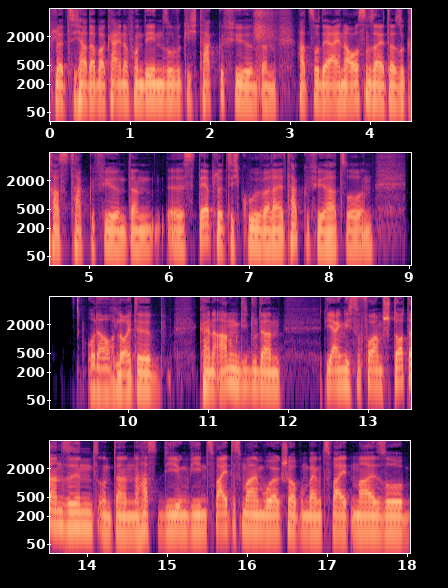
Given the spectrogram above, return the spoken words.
plötzlich hat aber keiner von denen so wirklich Taktgefühl und dann hat so der eine Außenseiter so krass Taktgefühl und dann ist der plötzlich cool, weil er halt Taktgefühl hat so und oder auch Leute, keine Ahnung, die du dann, die eigentlich so vor am Stottern sind und dann hast du die irgendwie ein zweites Mal im Workshop und beim zweiten Mal so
